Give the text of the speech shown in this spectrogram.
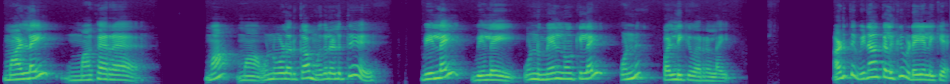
மலை மகர. மா மா. ஒன்று போல இருக்கா? முதல் எழுத்து? விலை விலை. ஒன்று மேல் நோக்கிலை ஒன்று பள்ளிக்கு வரலை அடுத்து வினாக்களுக்கு விடையளிக்க.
